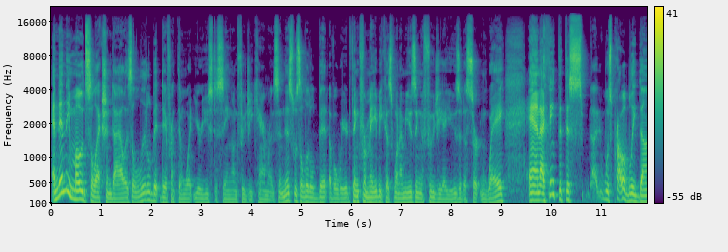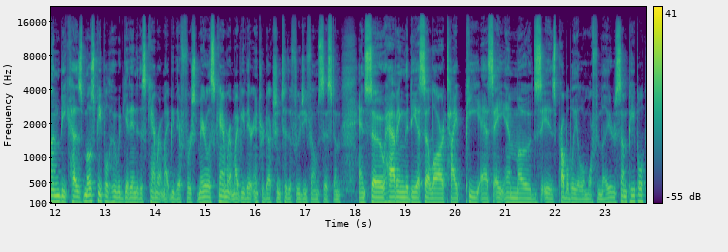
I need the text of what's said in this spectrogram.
And then the mode selection dial is a little bit different than what you're used to seeing on Fuji cameras. And this was a little bit of a weird thing for me because when I'm using a Fuji, I use it a certain way. And I think that this uh, was probably done because most people who would get into this camera, it might be their first mirrorless camera, it might be their introduction to the Fujifilm system. And so having the DSLR type PSAM modes is probably a little more familiar to some people.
